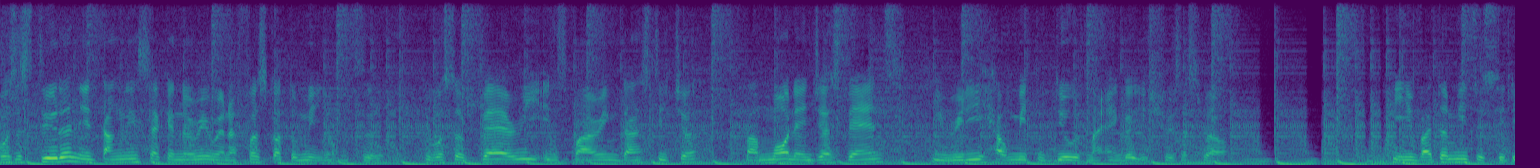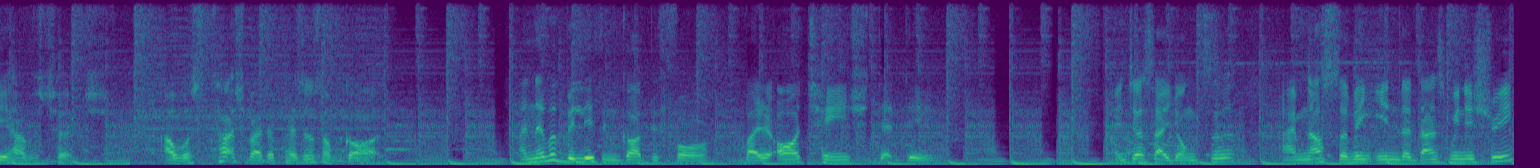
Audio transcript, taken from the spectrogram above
Was a student in Tanglin Secondary when I first got to meet Yong Zhi. He was a very inspiring dance teacher, but more than just dance, he really helped me to deal with my anger issues as well. He invited me to City Harvest Church. I was touched by the presence of God. I never believed in God before, but it all changed that day. And just like Yong Zhi, I'm now serving in the dance ministry,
